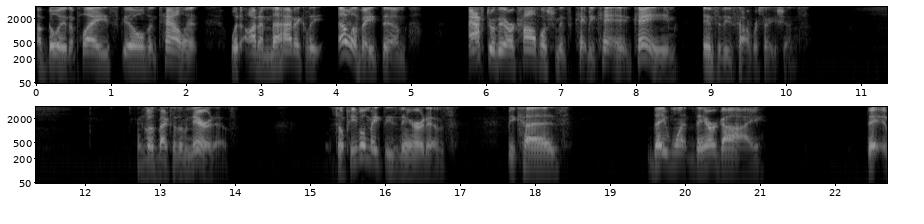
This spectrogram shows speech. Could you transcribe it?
ability to play, skills, and talent would automatically elevate them after their accomplishments came into these conversations. It goes back to the narrative. So people make these narratives because they want their guy they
